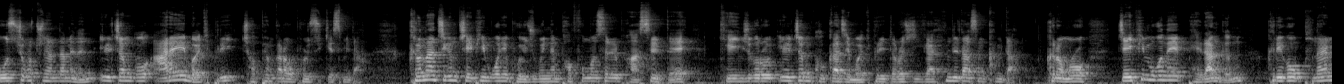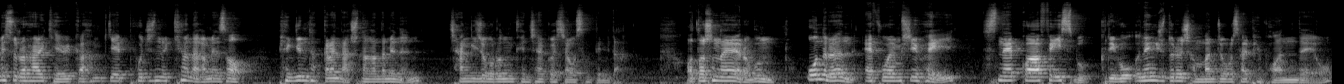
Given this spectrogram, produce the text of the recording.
보수적으로 추진한다면 1.9 아래의 멀티플이 저평가라고 볼 수 있겠습니다. 그러나 지금 JP모건이 보여주고 있는 퍼포먼스를 봤을 때 개인적으로 1.9까지 멀티플이 떨어지기가 힘들다 생각합니다. 그러므로 JP모건의 배당금 그리고 분할 매수를 할 계획과 함께 포지션을 키워나가면서 평균 단가를 낮춰나간다면 장기적으로는 괜찮을 것이라고 생각됩니다. 어떠셨나요 여러분? 오늘은 FOMC 회의, 스냅과 페이스북 그리고 은행주들을 전반적으로 살펴보았는데요.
